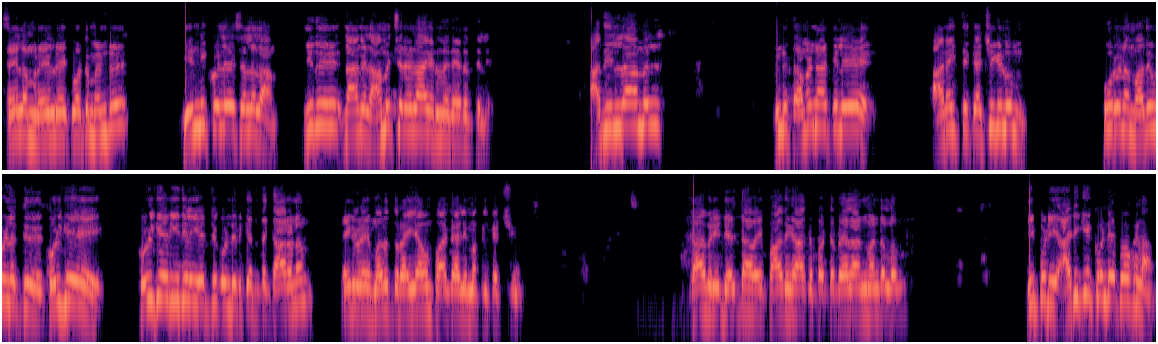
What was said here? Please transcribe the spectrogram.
சேலம் ரயில்வே கோட்டம் என்று எண்ணிக்கொள்ளே செல்லலாம். இது நாங்கள் அமைச்சர்களாக இருந்த நேரத்தில். அது இல்லாமல் இன்று தமிழ்நாட்டிலே அனைத்து கட்சிகளும் பூரண மதுவிலக்கு கொள்கையை கொள்கை ரீதியில் ஏற்றுக்கொண்டிருக்கிறது காரணம் எங்களுடைய மருத்துவர் ஐயாவும் பாட்டாளி மக்கள் கட்சியும். காவிரி டெல்டாவை பாதுகாக்கப்பட்ட வேளாண் மண்டலம். இப்படி அடுக்கிக் கொண்டே போகலாம்.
